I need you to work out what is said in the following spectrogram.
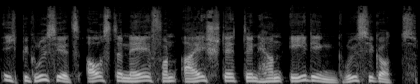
Ich begrüße jetzt aus der Nähe von Eichstätt den Herrn Eding. Grüße Gott.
